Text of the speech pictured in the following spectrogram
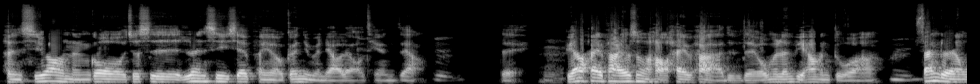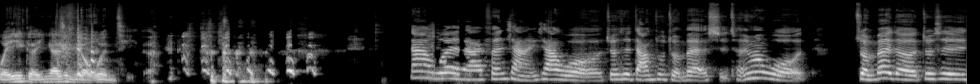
很希望能够就是认识一些朋友，跟你们聊聊天这样。嗯。对，嗯，不要害怕，有什么好害怕，对不对？我们人比他们多啊，嗯，三个人围一个应该是没有问题的。那我也来分享一下我就是当初准备的时程，因为我准备的就是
